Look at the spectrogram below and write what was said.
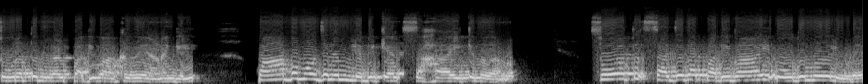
സൂറത്ത് നിങ്ങൾ പതിവാക്കുകയാണെങ്കിൽ പാപമോചനം ലഭിക്കാൻ സഹായിക്കുന്നതാണ്. സൂറത്ത് സജത പതിവായി ഓതുന്നതിലൂടെ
